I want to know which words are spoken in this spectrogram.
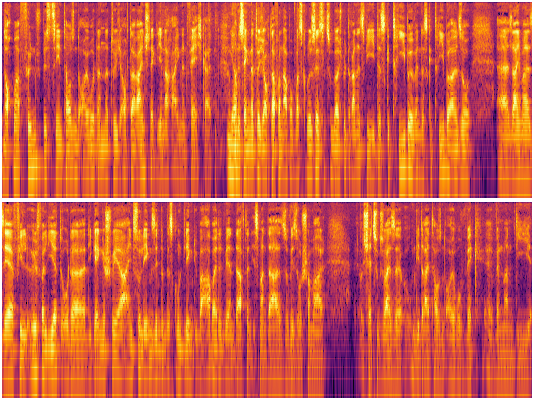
nochmal 5.000 bis 10.000 Euro dann natürlich auch da reinsteckt, je nach eigenen Fähigkeiten. Ja. Und es hängt natürlich auch davon ab, ob was Größeres zum Beispiel dran ist, wie das Getriebe. Wenn das Getriebe also, äh, sag ich mal, sehr viel Öl verliert oder die Gänge schwer einzulegen sind und das grundlegend überarbeitet werden darf, dann ist man da sowieso schon mal schätzungsweise um die 3000 Euro weg, äh, wenn man die, äh, äh,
